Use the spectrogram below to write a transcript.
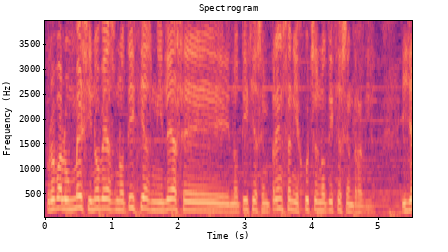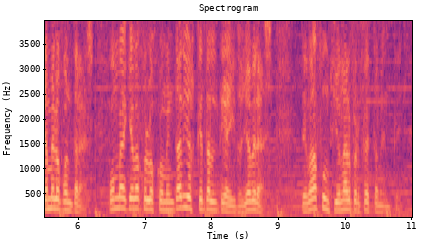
pruébalo un mes y no veas noticias, ni leas eh, noticias en prensa, ni escuches noticias en radio. Y ya me lo contarás. Ponme aquí abajo en los comentarios qué tal te ha ido, ya verás. Te va a funcionar perfectamente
